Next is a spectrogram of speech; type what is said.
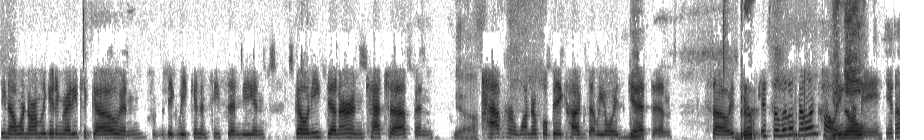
you know, we're normally getting ready to go and for the big weekend and see Cindy and go and eat dinner and catch up and Yeah. have her wonderful big hugs that we always get and. So it's There- it's a little melancholy You know- for me, you know.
